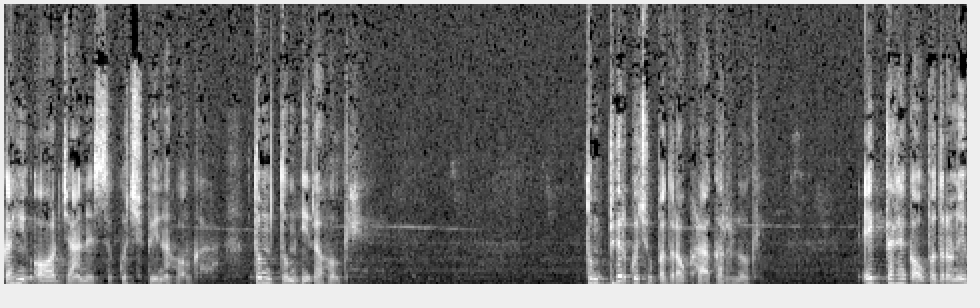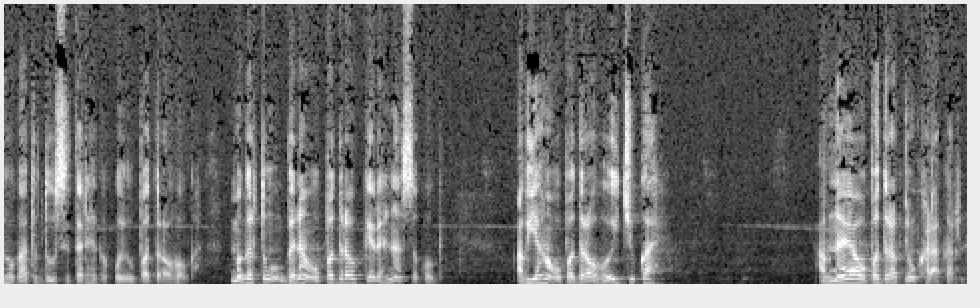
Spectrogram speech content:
कहीं और जाने से कुछ भी ना होगा। तुम तुम ही रहोगे। तुम फिर कुछ उपद्रव खड़ा कर लोगे। एक तरह का उपद्रव नहीं होगा तो दूसरी तरह का कोई उपद्रव होगा। मगर तुम बिना उपद्रव के रह ना सकोगे। अब यहाँ उपद्रव हो ही चुका है। अब नया उपद्रव क्यों खड़ा करना?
